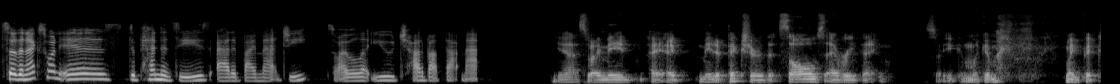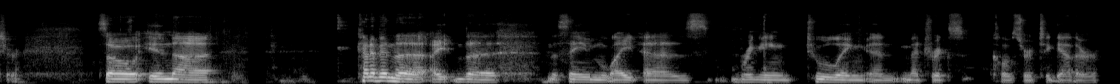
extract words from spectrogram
so the next one is dependencies added by Matt G. So I will let you chat about that, Matt. Yeah, so I made I, I made a picture that solves everything. So you can look at my, my picture. So in uh, kind of in the I, the the same light as bringing tooling and metrics closer together.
